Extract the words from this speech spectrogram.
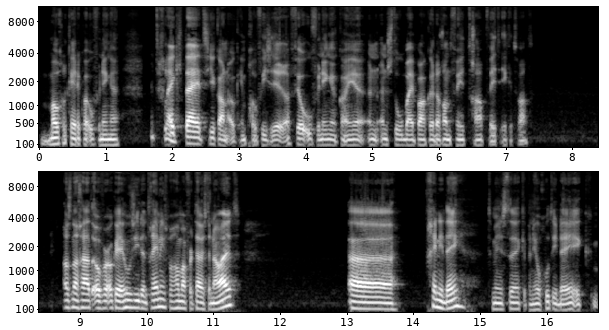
mogelijkheden qua oefeningen. Maar tegelijkertijd, je kan ook improviseren. Veel oefeningen kan je een, een stoel bijpakken, de rand van je trap, weet ik het wat. Als het dan gaat over, oké, hoe ziet een trainingsprogramma voor thuis er nou uit? Uh, geen idee. Tenminste, ik heb een heel goed idee. Ik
